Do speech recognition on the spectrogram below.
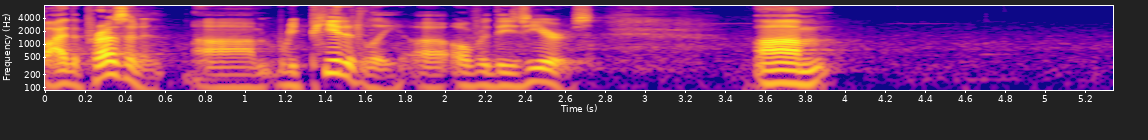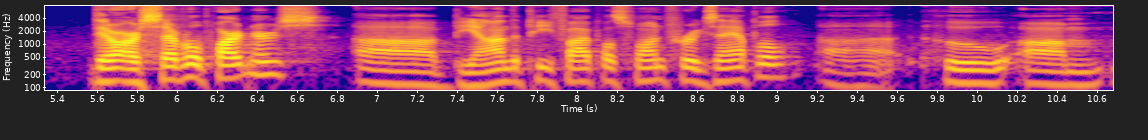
by the president um, repeatedly uh, over these years. Um, there are several partners uh, beyond the P5 plus one, for example, uh, who, um,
